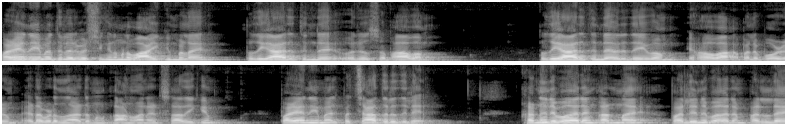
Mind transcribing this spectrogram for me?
പഴയ നിയമത്തിൽ ഒരു പക്ഷേ നമ്മൾ വായിക്കുമ്പോഴേ പ്രതികാരത്തിന്റെ ഒരു സ്വഭാവം പ്രതികാരത്തിന്റെ ഒരു ദൈവം യഹോവ പലപ്പോഴും ഇടപെടുന്നതായിട്ട് നമ്മൾ കാണുവാനായിട്ട് സാധിക്കും. പഴയ നിയമ പശ്ചാത്തലത്തിൽ കണ്ണിന് പകരം കണ്ണ് പല്ലിന് പകരം പല്ല്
